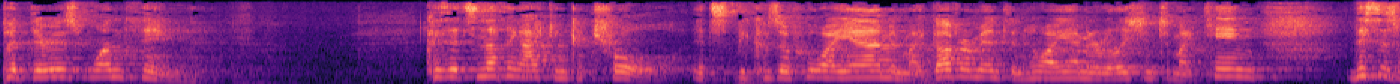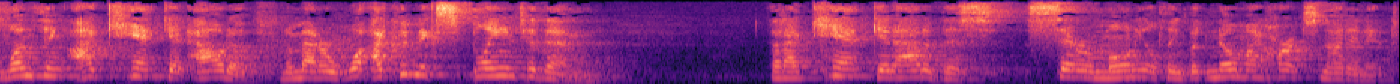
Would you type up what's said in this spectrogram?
but there is one thing. Because it's nothing I can control. It's because of who I am in my government and who I am in relation to my king. This is one thing I can't get out of, no matter what. I couldn't explain to them that I can't get out of this ceremonial thing, but no, my heart's not in it.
